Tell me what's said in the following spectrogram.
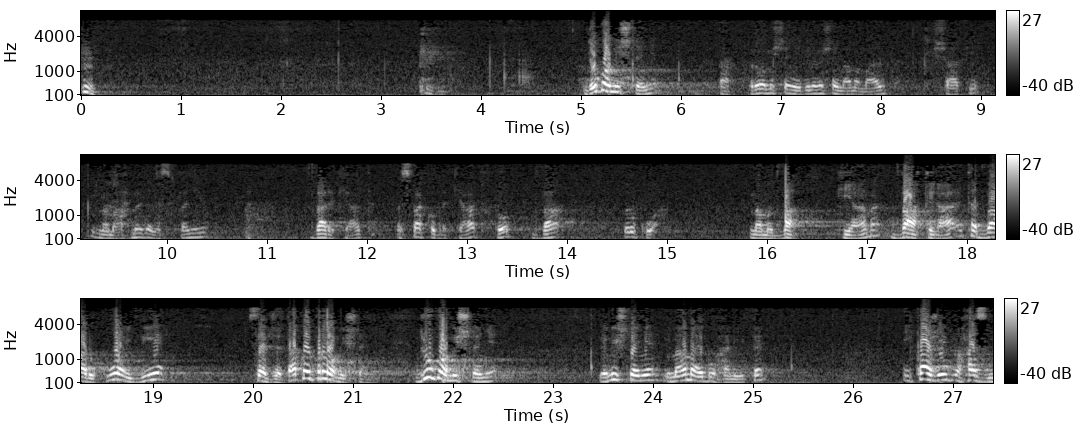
Drugo mišljenje, šta? prvo mišljenje je bilo mišljenje mama Malika, Šafi, mama Ahmeda da se klanjaju dva rekiata, na svakom rekiatu po dva rukua. Imamo dva kijama, dva kiraeta, dva rukua i dvije seđe. Tako je prvo mišljenje. Drugo mišljenje je mišljenje imama Ebu Hanife i kaže Ibnu Hazm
